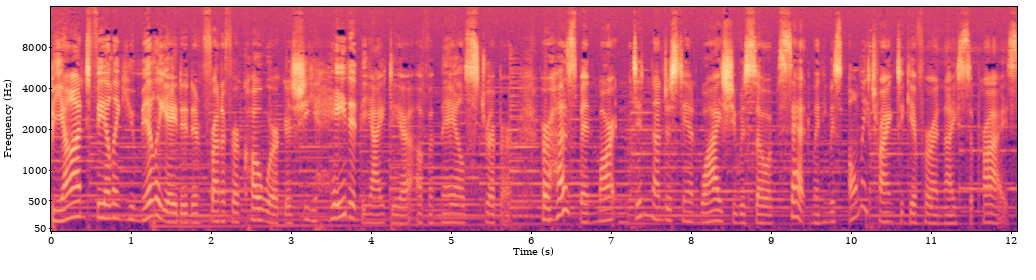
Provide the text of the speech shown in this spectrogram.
Beyond feeling humiliated in front of her coworkers, she hated the idea of a male stripper. Her husband, Martin, didn't understand why she was so upset when he was only trying to give her a nice surprise.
